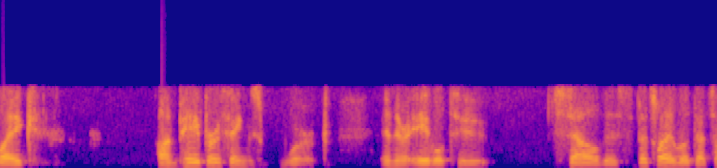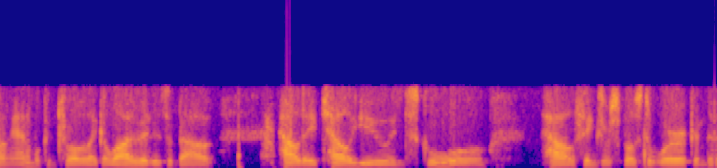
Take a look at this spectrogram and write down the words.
like on paper things work and they're able to sell this. That's why I wrote that song Animal Control. Like a lot of it is about how they tell you in school how things are supposed to work and the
